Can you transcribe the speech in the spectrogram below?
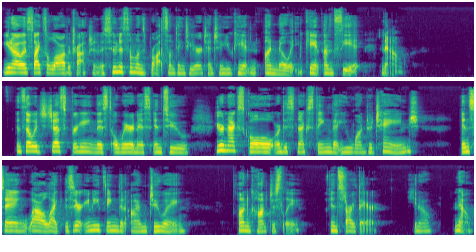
You know, it's like the law of attraction. As soon as someone's brought something to your attention, you can't unknow it. You can't unsee it now. And so it's just bringing this awareness into your next goal or this next thing that you want to change and saying, wow, like, is there anything that I'm doing unconsciously? And start there, you know? Now,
